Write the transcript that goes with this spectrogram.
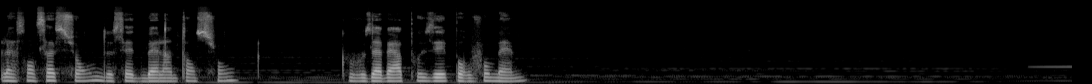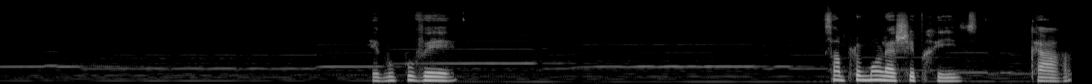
la sensation de cette belle intention que vous avez apposée pour vous-même. Et vous pouvez simplement lâcher prise car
